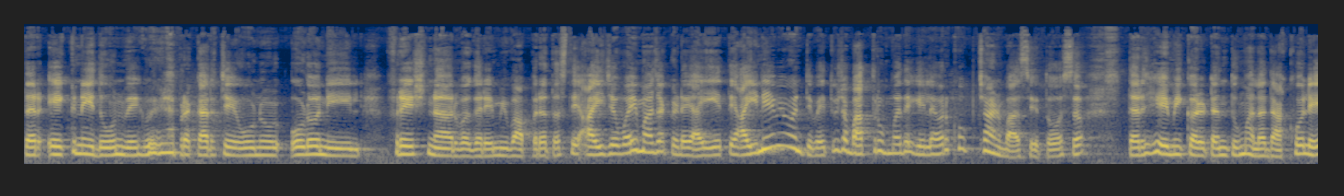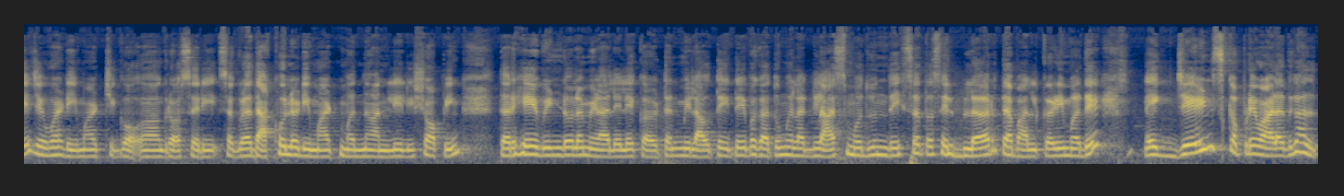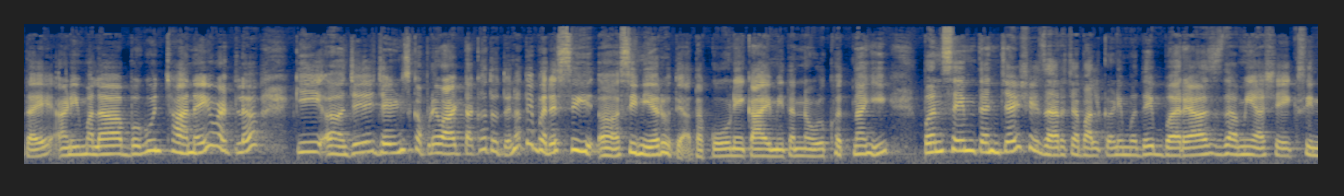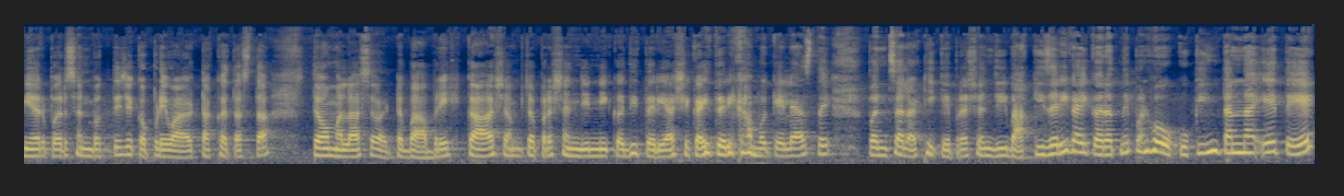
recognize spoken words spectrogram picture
तर एक दोन वेगवेगळ्या प्रकारचे ओणो ओडोनील फ्रेशनर वगैरे मी वापरत असते. आई जेव्हाही माझ्याकडे आई येते आई नेहमी म्हणते बाई तुझ्या बाथरूममध्ये गेल्यावर खूप छान वास येतो असं. तर हे मी कर्टन तुम्हाला दाखवले जेव्हा डीमार्टची गॉ ग्रॉसरी सगळं दाखवलं डीमार्टमधनं आणलेली शॉपिंग तर हे विंडोला मिळालेले कर्टन मी लावते. ते बघा तुम्हाला ग्लासमधून दिसत असेल ब्लर त्या बाल्कनीमध्ये. एक जेंट्स कपडे वाळत घालताय आणि मला बघून छानही वाटलं की जे जेंट्स कपडे वाळत टाकत होते ना ते बरेच सी सिनियर होते. आता कोण आहे काय मी त्यांना ओळखत नाही. पण सेम त्यांच्याही शेजारच्या बाल्कनीमध्ये बऱ्याचदा मी असे एक सिनियर पर्सन बघते जे कपडे वाळ टाकत असता. तेव्हा मला असं वाटतं बाबरे काश आमच्या प्रशांतजींनी कधीतरी असे काहीतरी कामं केले असते. पण चला ठीक आहे प्रशांतजी बाकी जरी काही करत नाही पण हो कुकिंग त्यांना येते.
